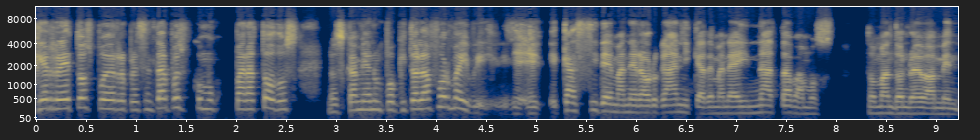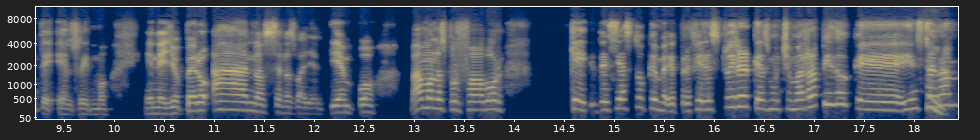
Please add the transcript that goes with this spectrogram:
¿Qué retos puede representar? Pues como para todos, nos cambian un poquito la forma y, y casi de manera orgánica, de manera innata, vamos tomando nuevamente el ritmo en ello. Pero, ah, no se nos vaya el tiempo. Vámonos, por favor, decías tú que me prefieres Twitter, que es mucho más rápido que Instagram.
